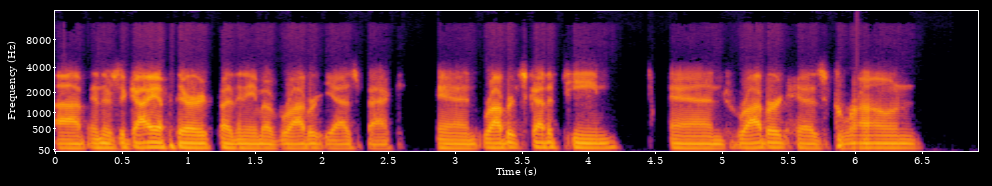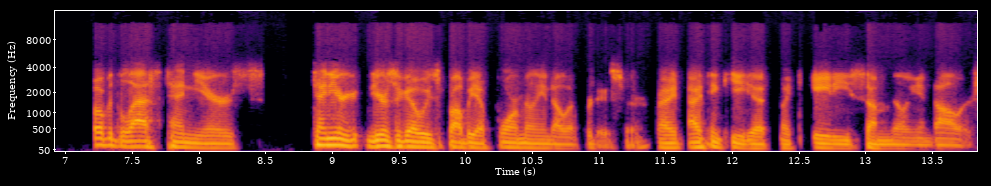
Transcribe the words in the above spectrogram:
Um, and there's a guy up there by the name of Robert Yazbek, and Robert's got a team, and Robert has grown over the last 10 years, 10 year, years ago, he's probably a $4 million producer, right? I think he hit like 80 some million dollars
